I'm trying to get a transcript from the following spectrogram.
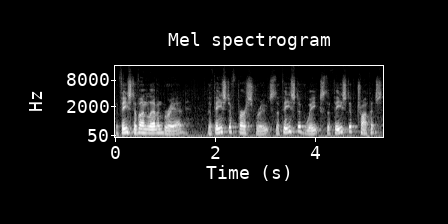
the feast of unleavened bread, the Feast of First Fruits, the Feast of Weeks, the Feast of Trumpets,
